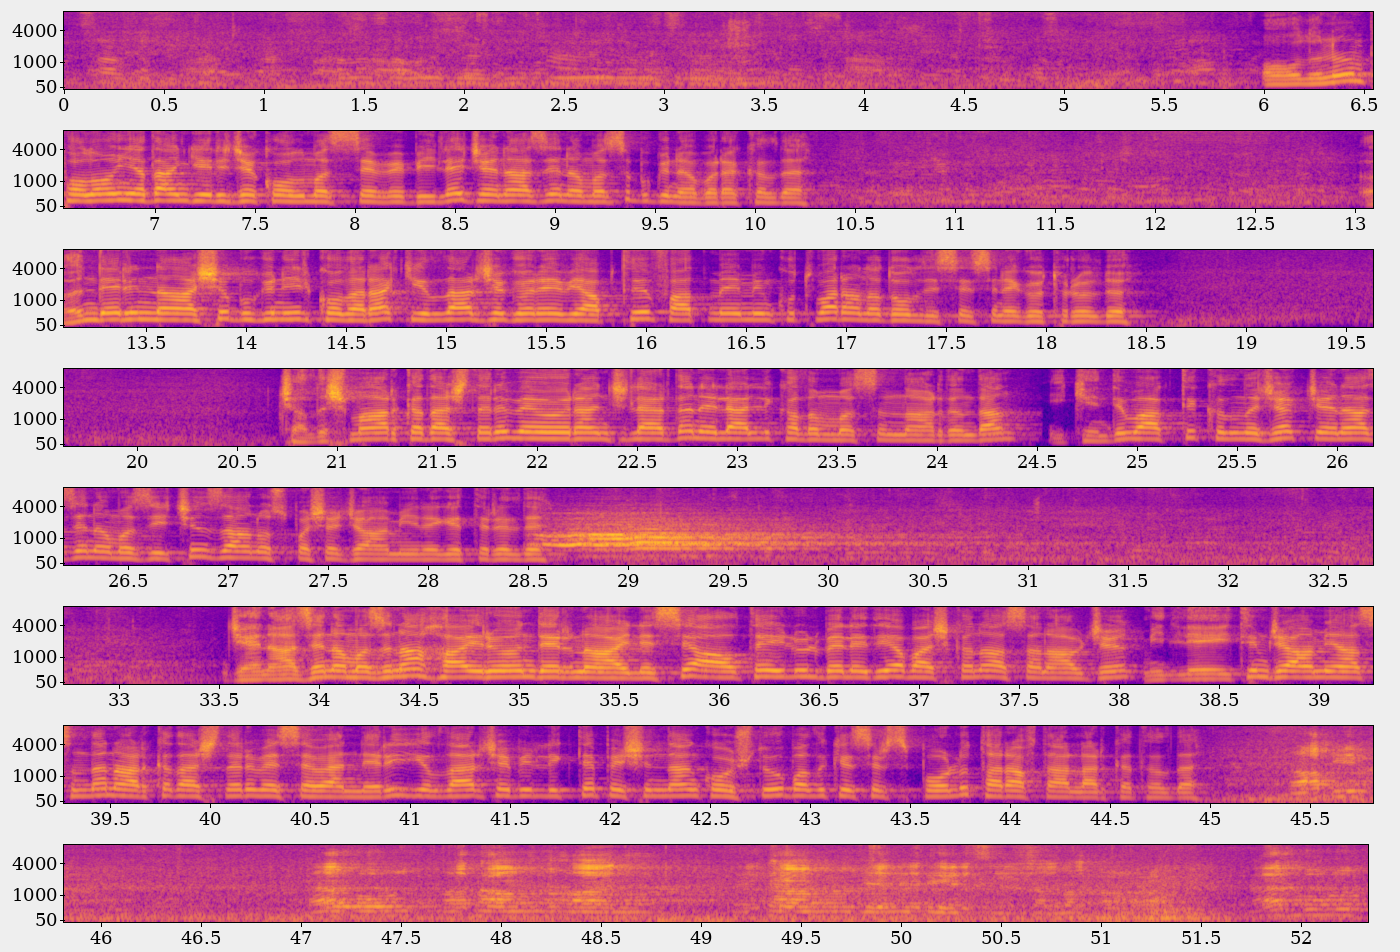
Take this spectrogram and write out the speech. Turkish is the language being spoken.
Oğlunun Polonya'dan gelecek olması sebebiyle cenaze namazı bugüne bırakıldı. Önder'in naaşı bugün ilk olarak yıllarca görev yaptığı Fatma Emin Kutvar Anadolu Lisesi'ne götürüldü. Çalışma arkadaşları ve öğrencilerden helallik alınmasının ardından ikindi vakti kılınacak cenaze namazı için Zanospaşa Camii'ne getirildi. Cenaze namazına Hayri Önder'in ailesi 6 Eylül Belediye Başkanı Hasan Avcı, Milli Eğitim Camiası'ndan arkadaşları ve sevenleri yıllarca birlikte peşinden koştuğu Balıkesir sporlu taraftarlar katıldı. Rabbim merhumun makamını hali, mekanını cennet eylesin inşallah. Merhumun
